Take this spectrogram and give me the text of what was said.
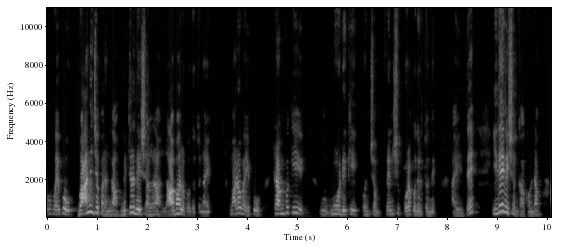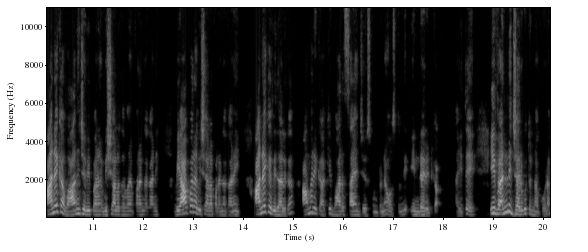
ఓవైపు వాణిజ్యపరంగా మిత్ర దేశాల లాభాలు పొందుతున్నాయి మరోవైపు ట్రంప్కి మోడీకి కొంచెం ఫ్రెండ్షిప్ కూడా కుదురుతుంది. అయితే ఇదే విషయం కాకుండా అనేక వాణిజ్య విప విషయాల పరంగా కానీ వ్యాపార విషయాల పరంగా కానీ అనేక విధాలుగా అమెరికాకి భారత్ సాయం చేసుకుంటూనే వస్తుంది ఇండైరెక్ట్గా. అయితే ఇవన్నీ జరుగుతున్నా కూడా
